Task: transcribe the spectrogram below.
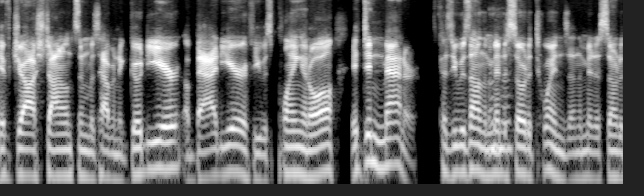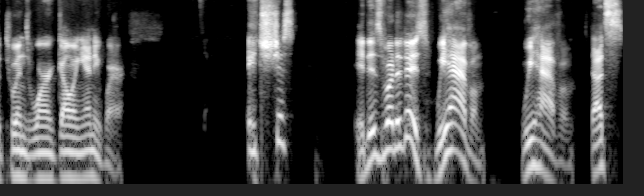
if Josh Donaldson was having a good year, a bad year, if he was playing at all. It didn't matter because he was on the Mhm. Minnesota Twins, and the Minnesota Twins weren't going anywhere. It's just, it is what it is. We have him. We have him. That's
